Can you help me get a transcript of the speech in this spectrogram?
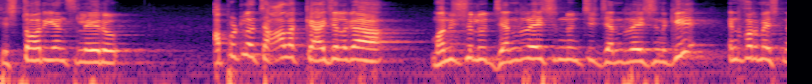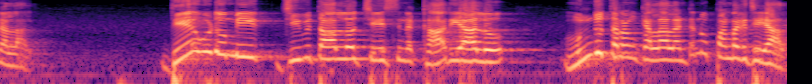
హిస్టారియన్స్ లేరు. అప్పట్లో చాలా క్యాజువల్గా మనుషులు జనరేషన్ నుంచి జనరేషన్కి ఇన్ఫర్మేషన్ వెళ్ళాలి. దేవుడు మీ జీవితాల్లో చేసిన కార్యాలు ముందు తరంకి వెళ్ళాలంటే నువ్వు పండగ చేయాలి.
